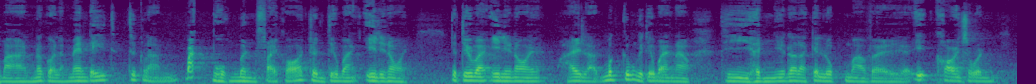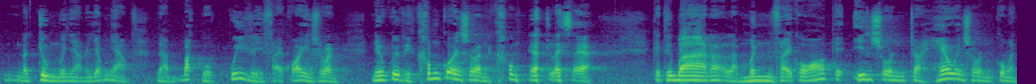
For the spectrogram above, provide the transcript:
mà nó gọi là mandate, tức là bắt buộc mình phải có trên tiểu bang Illinois. Cái tiểu bang Illinois hay là bất cứ một cái tiểu bang nào thì hình như đó là cái luật mà về à, core insurance nó chung với nhau, nó giống nhau, là bắt buộc quý vị phải có insurance nếu quý vị không có insurance không được lái xe. Cái thứ ba đó là mình phải có cái insurance cho health insurance của mình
